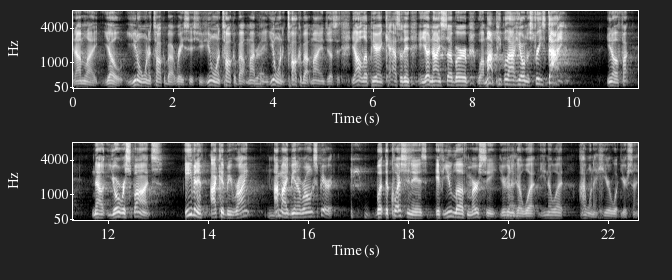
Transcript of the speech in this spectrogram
and I'm like, yo, you don't want to talk about race issues. You don't want to talk about my right. pain. You don't want to talk about my injustice. Y'all up here in Castleton in your nice suburb while my people out here on the streets dying. You know, if I, now your response, even if I could be right, mm-hmm. I might be in a wrong spirit. But the question is, if you love mercy, you're right. to go, what? You know what? I want to hear what you're saying.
